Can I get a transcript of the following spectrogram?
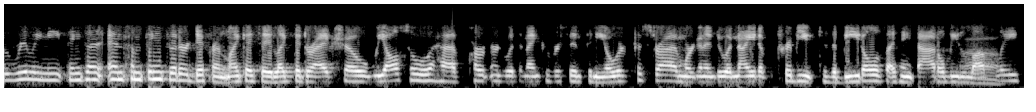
really neat things and, and some things that are different. Like I say, like the drag show. We also have partnered with the Vancouver Symphony Orchestra, and we're going to do a night of tribute to the Beatles. I think that'll be lovely.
